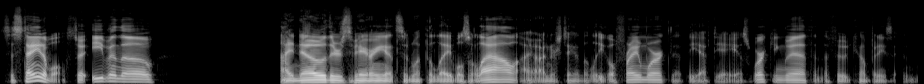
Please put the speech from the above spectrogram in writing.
sustainable. So even though I know there's variance in what the labels allow, I understand the legal framework that the FDA is working with and the food companies in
